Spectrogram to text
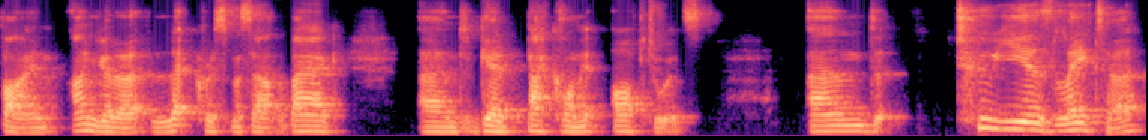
fine, I'm going to let Christmas out the bag and get back on it afterwards. And two years later,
